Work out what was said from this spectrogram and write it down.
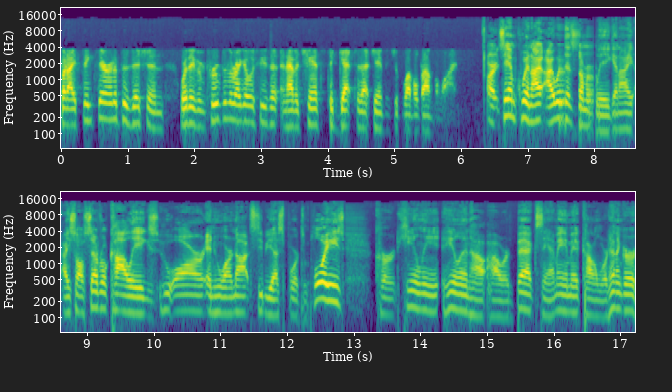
but I think they're in a position where they've improved in the regular season and have a chance to get to that championship level down the line. All right, Sam Quinn, I, I went to Summer League and I, I saw several colleagues who are and who are not CBS Sports employees Kurt Helin, Howard Beck, Sam Amick, Colin Ward Henninger,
